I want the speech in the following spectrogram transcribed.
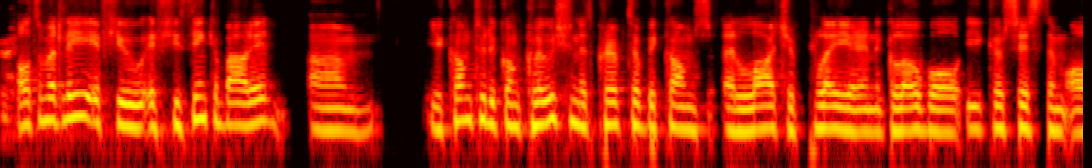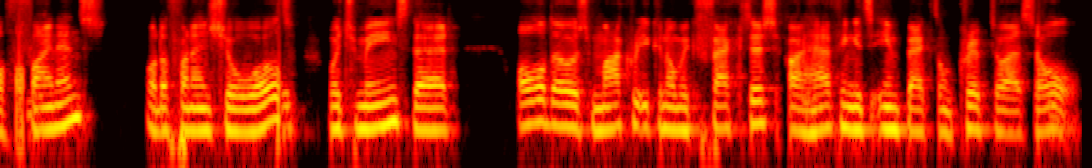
Right. Ultimately, if you if you think about it, um, you come to the conclusion that crypto becomes a larger player in the global ecosystem of finance or the financial world, which means that all those macroeconomic factors are having its impact on crypto as a whole.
